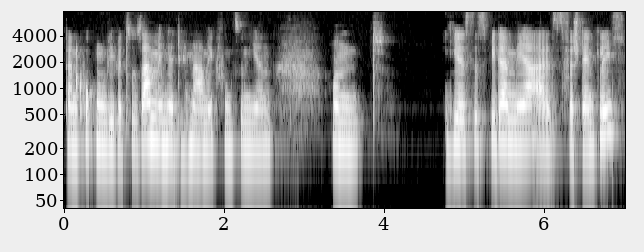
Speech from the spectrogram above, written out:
dann gucken, wie wir zusammen in der Dynamik funktionieren. Und hier ist es wieder mehr als verständlich,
